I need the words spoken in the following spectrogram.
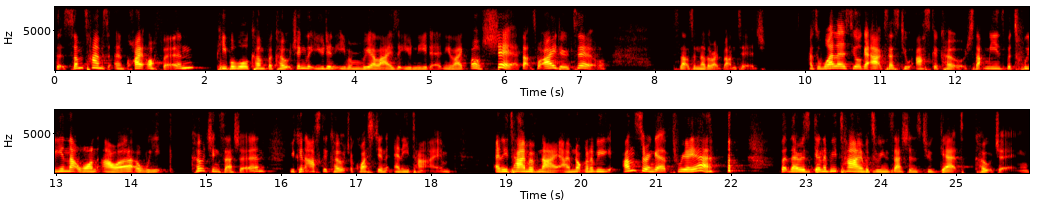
that sometimes and quite often people will come for coaching that you didn't even realize that you needed. And you're like, oh shit, that's what I do too. So that's another advantage. As well as you'll get access to Ask a Coach. That means between that one hour a week coaching session, you can ask a coach a question anytime, any time of night. I'm not going to be answering it at 3 a.m., but there is going to be time between sessions to get coaching.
